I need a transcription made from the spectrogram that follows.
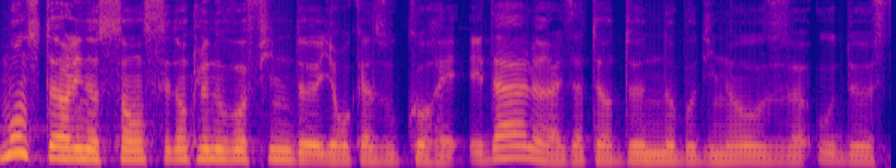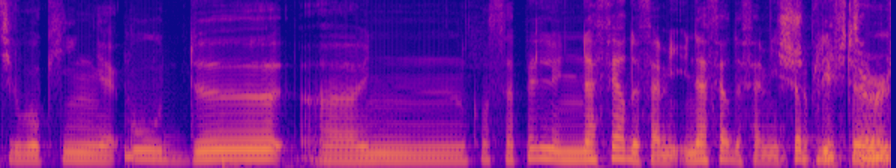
Monster l'innocence, c'est donc le nouveau film de Hirokazu Kore-eda, le réalisateur de Nobody Knows ou de Still Walking ou de euh, une comment s'appelle? Une affaire de famille, une affaire de famille, Shoplifters,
